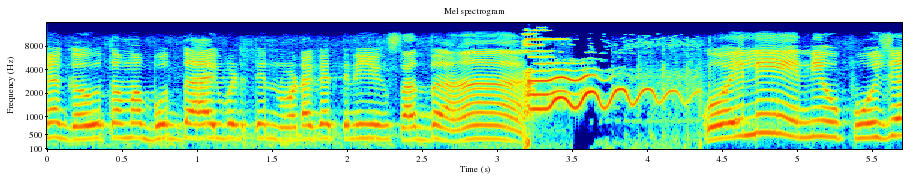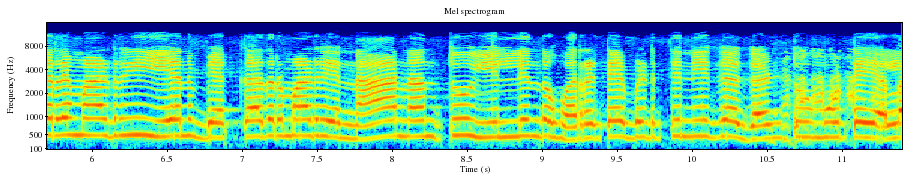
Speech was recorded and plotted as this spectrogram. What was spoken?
ಒಮ್ಮೆ ಗೌತಮ ಬುದ್ಧ ಆಗ್ಬಿಡ್ತೀನಿ, ನೋಡಕತ್ತೀನಿ ಈಗ ಸದ್ದ. ಕೊಯ್ಲಿ ನೀವು ಪೂಜಾರೆ ಮಾಡ್ರಿ, ಏನು ಬೇಕಾದ್ರೆ ಮಾಡ್ರಿ. ನಾನಂತೂ ಇಲ್ಲಿಂದ ಹೊರಟೆ ಬಿಡ್ತೀನಿ ಈಗ. ಗಂಟು ಮೂಟೆ ಎಲ್ಲ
